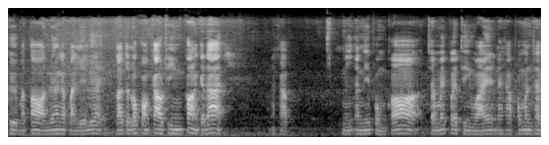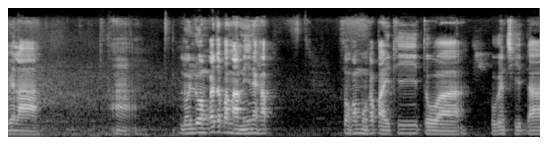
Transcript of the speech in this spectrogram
คือมาต่อเนื่องกันไปเรื่อยๆ เราจะลบของเก่าทิ้งก่อนก็ได้ นะครับนี่อันนี้ผมก็จะไม่เปิดทิ้งไว้นะครับ เพราะมันใช้เวลาอ่าโดยรวมก็จะประมาณนี้นะครับ ส่งข้อมูลเข้าไปที่ตัว Google Sheet ได้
